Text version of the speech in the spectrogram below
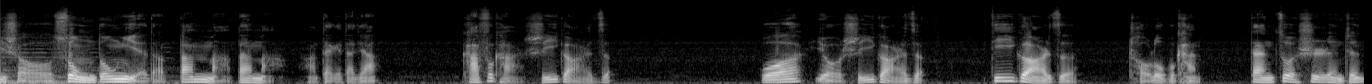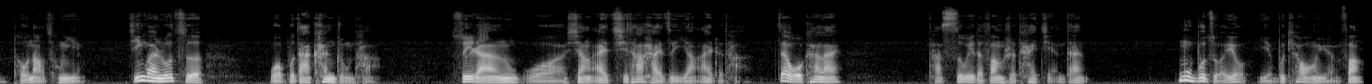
一首宋冬野的《斑马斑马》啊，带给大家。卡夫卡十一个儿子，我有十一个儿子，第一个儿子丑陋不堪，但做事认真，头脑聪颖。尽管如此，我不大看重他。虽然我像爱其他孩子一样爱着他，在我看来，他思维的方式太简单，目不左右，也不眺望远方。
